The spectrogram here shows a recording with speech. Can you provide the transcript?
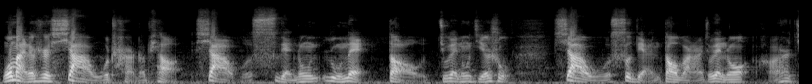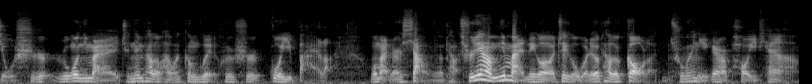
我买的是下午场的票，下午四点钟入内到九点钟结束，下午四点到晚上九点钟，好像是九十。如果你买全天票的话，会更贵，会是过一百了。我买的是下午那个票，实际上你买那个这个我这个票就够了，除非你跟那儿泡一天啊。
